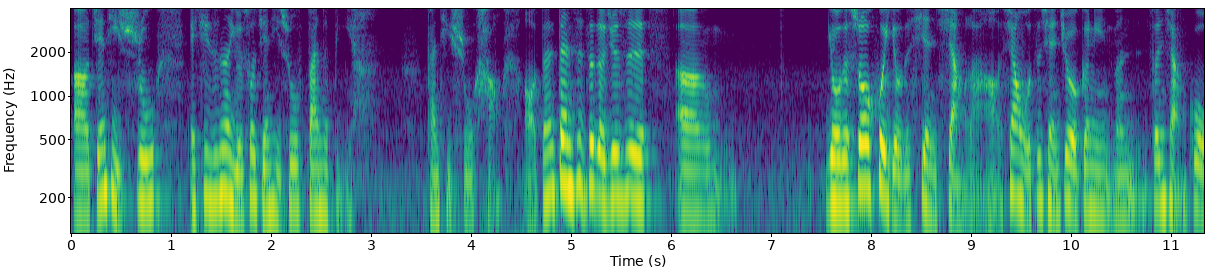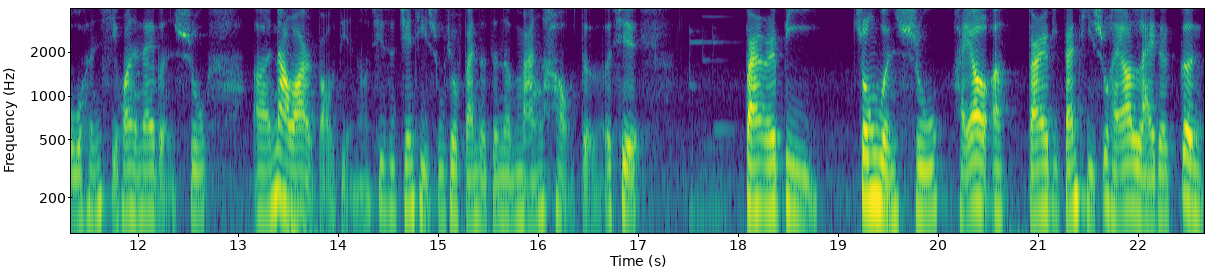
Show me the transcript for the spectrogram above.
呃，简体书，诶，其实呢有时候简体书翻得比繁体书好哦。但但是这个就是，呃。有的时候会有的现象啦，啊，像我之前就有跟你们分享过，我很喜欢的那一本书，呃，《纳瓦尔宝典》呢，其实简体书就翻得真的蛮好的，而且反而比中文书还要，呃，反而比繁体书还要来得更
